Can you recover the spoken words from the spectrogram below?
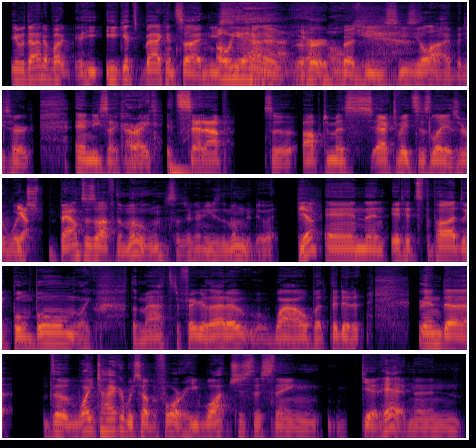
Yeah, with Dinobot, he, he gets back inside and he's Oh, yeah, kind of yeah. hurt, Oh, but yeah. he's he's alive, but he's hurt. And he's like, "All right, it's set up." So Optimus activates his laser, which bounces off the moon. So they're going to use the moon to do it. Yeah. And then it hits the pod, like boom, boom. Like the math to figure that out. Wow, but they did it. And uh, the white tiger we saw before, he watches this thing get hit, and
